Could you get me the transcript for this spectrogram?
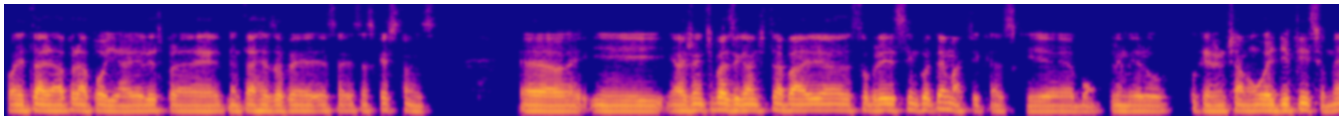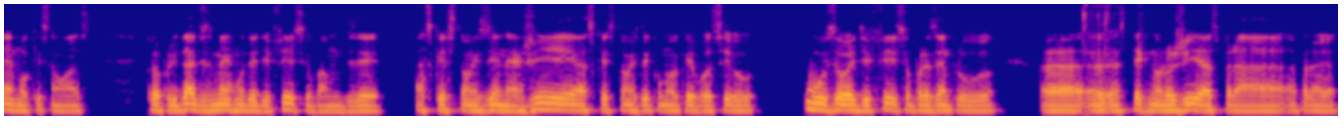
pode estar lá para apoiar eles para tentar resolver essa, essas questões. É, e a gente basicamente trabalha sobre cinco temáticas, que é, bom, primeiro o que a gente chama o edifício mesmo, que são as propriedades mesmo do edifício, vamos dizer, as questões de energia, as questões de como é que você usa o edifício, por exemplo, uh, as tecnologias para para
